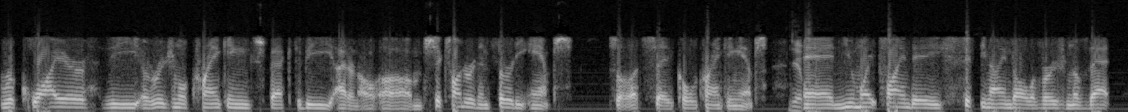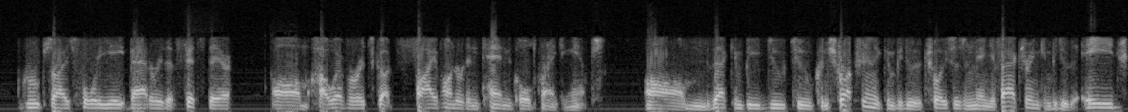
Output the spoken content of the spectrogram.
require the original cranking spec to be, I don't know, um, 630 amps. So let's say cold cranking amps. Yep. And you might find a $59 version of that group size 48 battery that fits there. Um, however, it's got 510 cold cranking amps. Um, that can be due to construction. It can be due to choices in manufacturing. It can be due to age.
